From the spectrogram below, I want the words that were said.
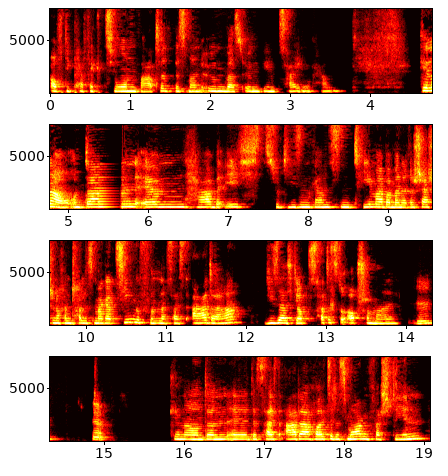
auf die Perfektion wartet, bis man irgendwas irgendwem zeigen kann. Genau, und dann ähm, habe ich zu diesem ganzen Thema bei meiner Recherche noch ein tolles Magazin gefunden, das heißt ADA. Lisa, ich glaube, das hattest du auch schon mal. Mhm. Ja. Genau, und dann, äh, das heißt ADA heute das Morgen verstehen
